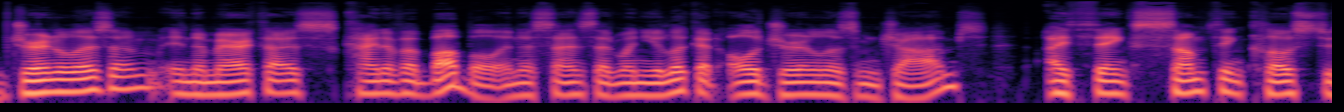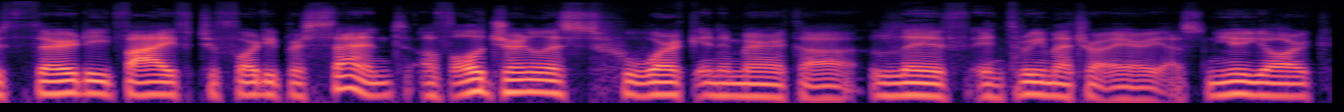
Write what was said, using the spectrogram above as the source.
journalism in America is kind of a bubble in the sense that when you look at all journalism jobs, I think something close to 35 to 40% of all journalists who work in America live in three metro areas New York,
